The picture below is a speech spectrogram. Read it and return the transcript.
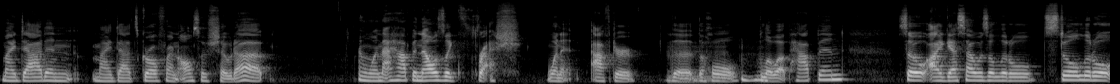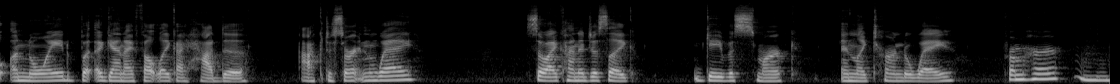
My dad and my dad's girlfriend also showed up. And when that happened, that was like fresh when it after the mm-hmm. the whole mm-hmm. blow up happened. So I guess I was a little still a little annoyed, but again, I felt like I had to act a certain way. So I kind of just like gave a smirk and like turned away from her mm-hmm.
